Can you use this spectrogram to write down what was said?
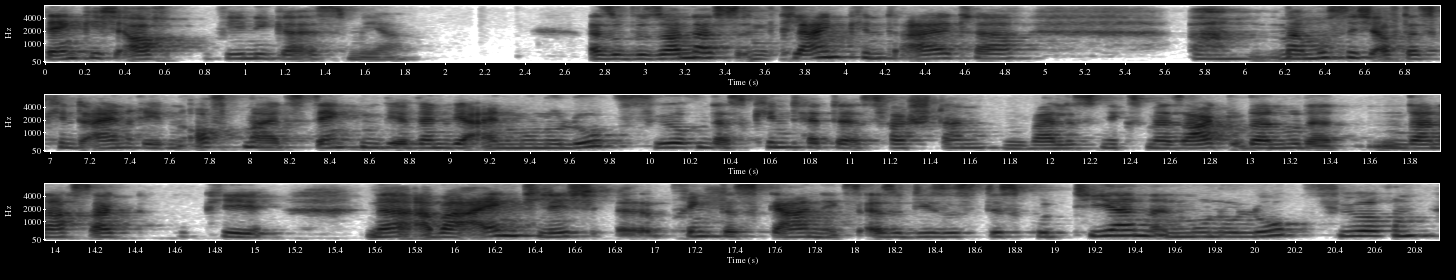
denke ich auch, weniger ist mehr. Also besonders im Kleinkindalter, ähm, man muss nicht auf das Kind einreden. Oftmals denken wir, wenn wir einen Monolog führen, das Kind hätte es verstanden, weil es nichts mehr sagt oder nur da, danach sagt, okay. Ne? Aber eigentlich äh, bringt es gar nichts. Also dieses Diskutieren, einen Monolog führen,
